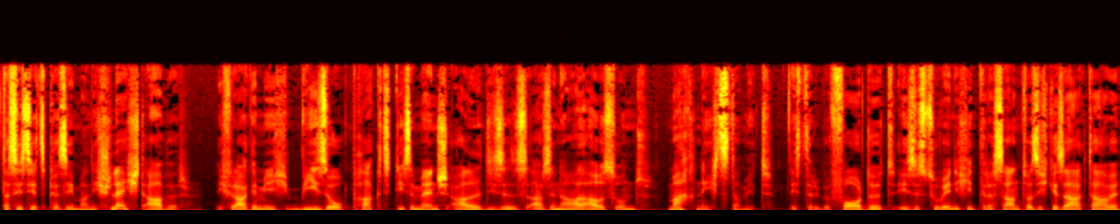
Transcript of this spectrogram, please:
Das ist jetzt per se mal nicht schlecht, aber ich frage mich, wieso packt dieser Mensch all dieses Arsenal aus und macht nichts damit? Ist er überfordert? Ist es zu wenig interessant, was ich gesagt habe?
